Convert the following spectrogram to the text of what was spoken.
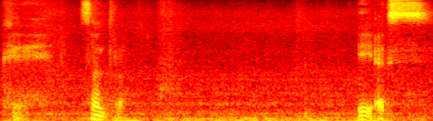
Okay, Sentra EX.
